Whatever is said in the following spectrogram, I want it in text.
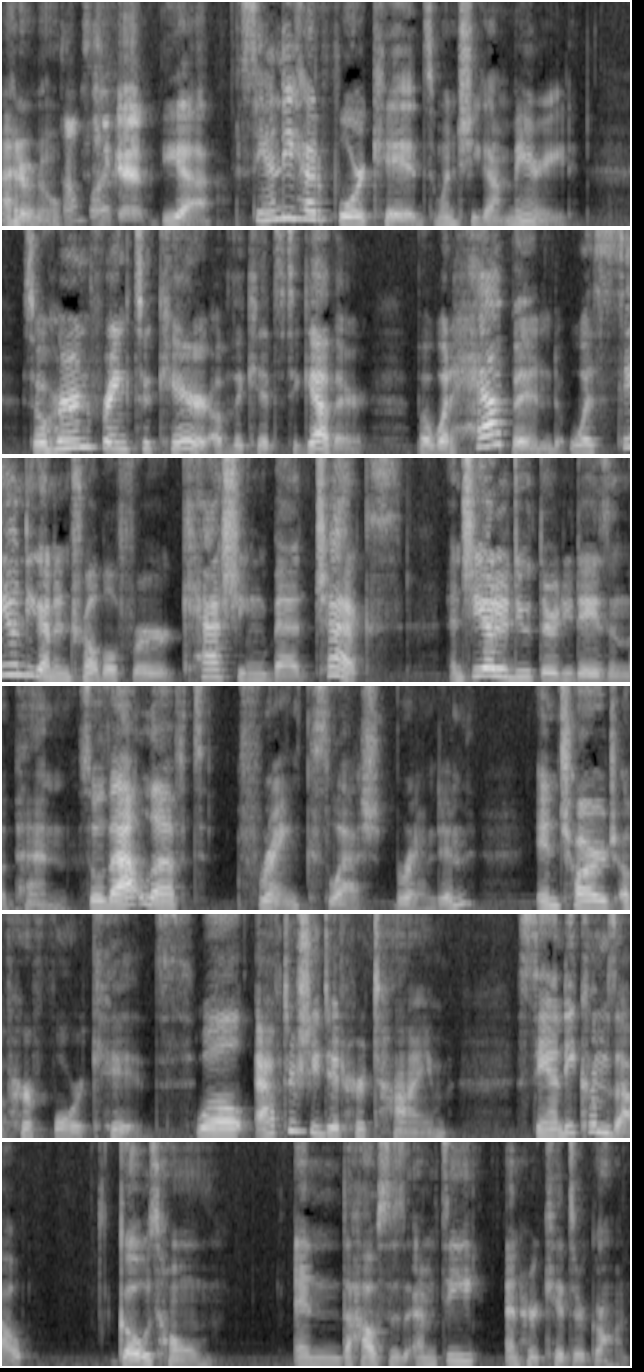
I don't know. Sounds like it. Yeah. Sandy had four kids when she got married. So her and Frank took care of the kids together. But what happened was Sandy got in trouble for cashing bad checks and she had to do 30 days in the pen. So that left Frank slash Brandon in charge of her four kids. Well, after she did her time, Sandy comes out, goes home, and the house is empty and her kids are gone.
